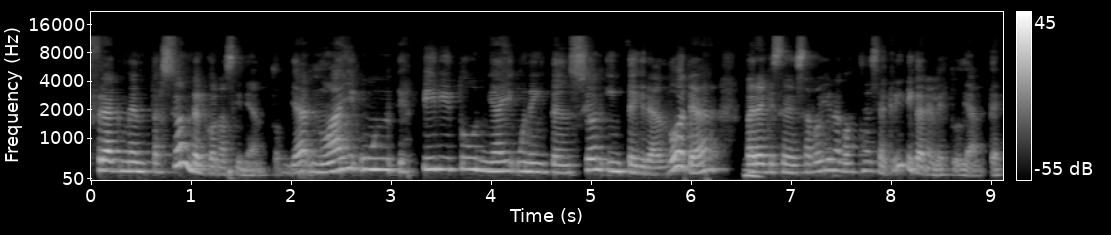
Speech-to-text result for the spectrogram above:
fragmentación del conocimiento, ¿ya? No hay un espíritu ni hay una intención integradora Mm, para que se desarrolle una conciencia crítica en el estudiante,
